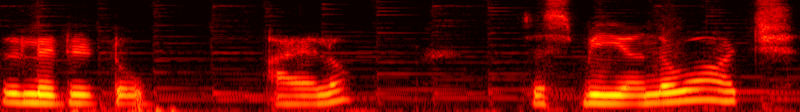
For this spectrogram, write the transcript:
related to ILO. Just be on the watch.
